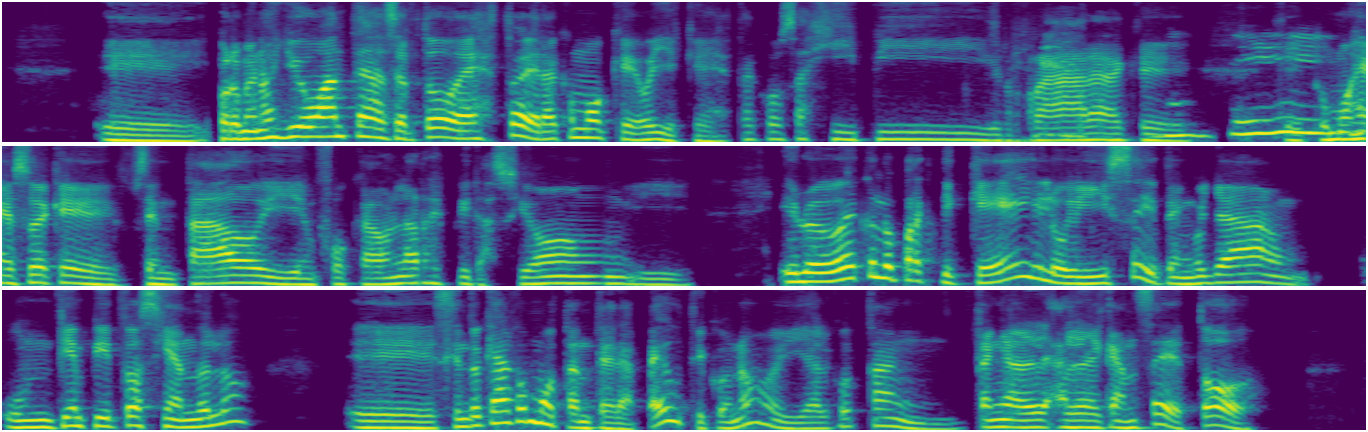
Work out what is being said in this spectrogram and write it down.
eh, por lo menos yo antes de hacer todo esto, era como que, oye, ¿qué es esta cosa hippie rara? que, sí. que ¿Cómo es eso de que sentado y enfocado en la respiración? Y, y, luego de que lo practiqué y lo hice y tengo ya un tiempito haciéndolo, eh, siento que es algo como tan terapéutico, ¿no? Y algo tan, tan al, al alcance de todo.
